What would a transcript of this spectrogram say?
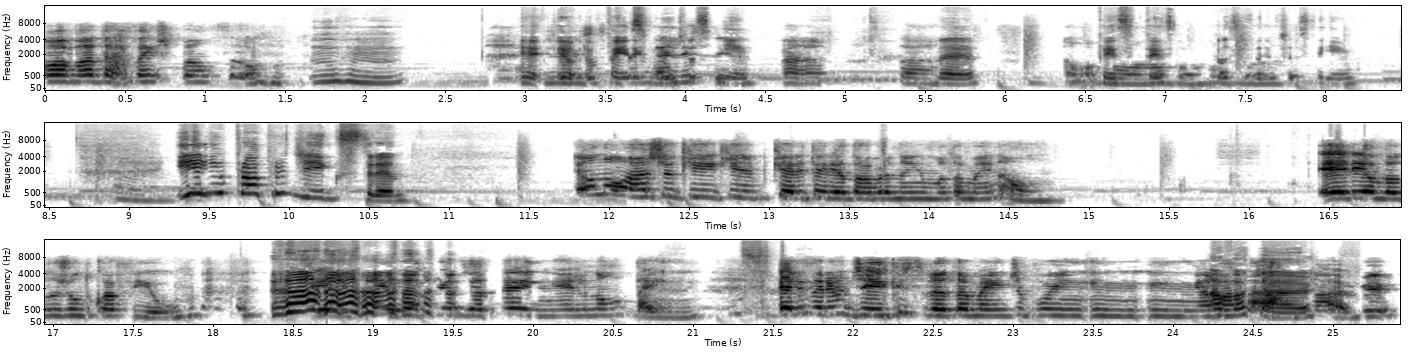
O avatar sem expansão. Uhum. Eu, eu- eu Justo, penso muito assim, Ah, tá. né? É Penso, boa, penso boa, bastante assim. boa. É. E o próprio Digstra. Eu não acho que, que, que ele teria dobra nenhuma também, não. Ele andando junto com a Phil. Ele, a Phil já tem, ele não tem. Ele seria o Dijkstra também, tipo, em, em, em Avatar, Avatar. sabe?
